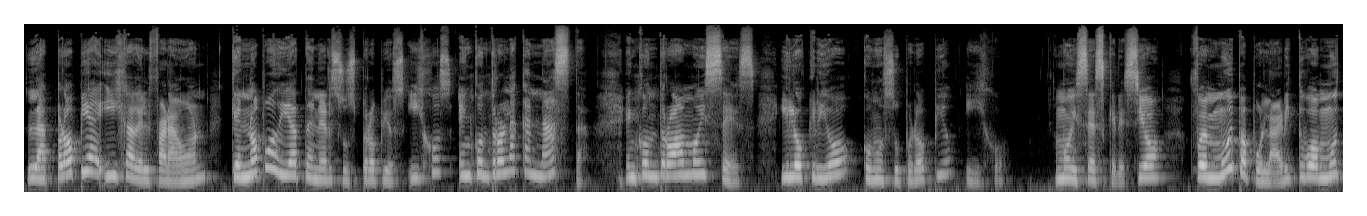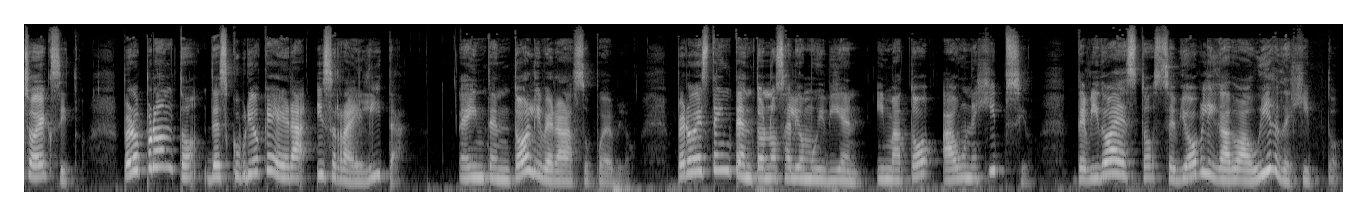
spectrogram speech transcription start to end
la propia hija del faraón, que no podía tener sus propios hijos, encontró la canasta, encontró a Moisés y lo crió como su propio hijo. Moisés creció, fue muy popular y tuvo mucho éxito, pero pronto descubrió que era israelita e intentó liberar a su pueblo. Pero este intento no salió muy bien y mató a un egipcio. Debido a esto, se vio obligado a huir de Egipto,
